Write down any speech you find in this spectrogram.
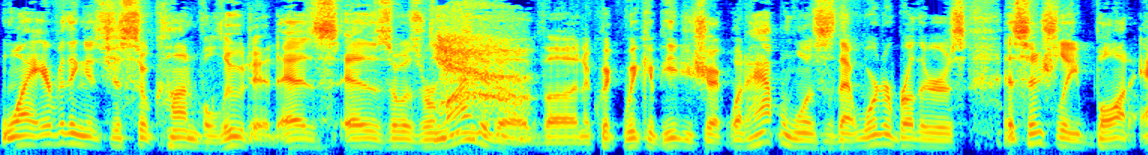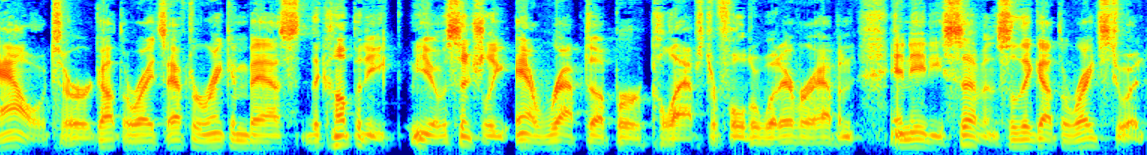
why everything is just so convoluted. As as I was reminded of uh, in a quick Wikipedia check, what happened was is that Warner Brothers essentially bought out or got the rights after Rankin Bass, the company, you know, essentially uh, wrapped up or collapsed or folded, or whatever happened in '87. So they got the rights to it.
